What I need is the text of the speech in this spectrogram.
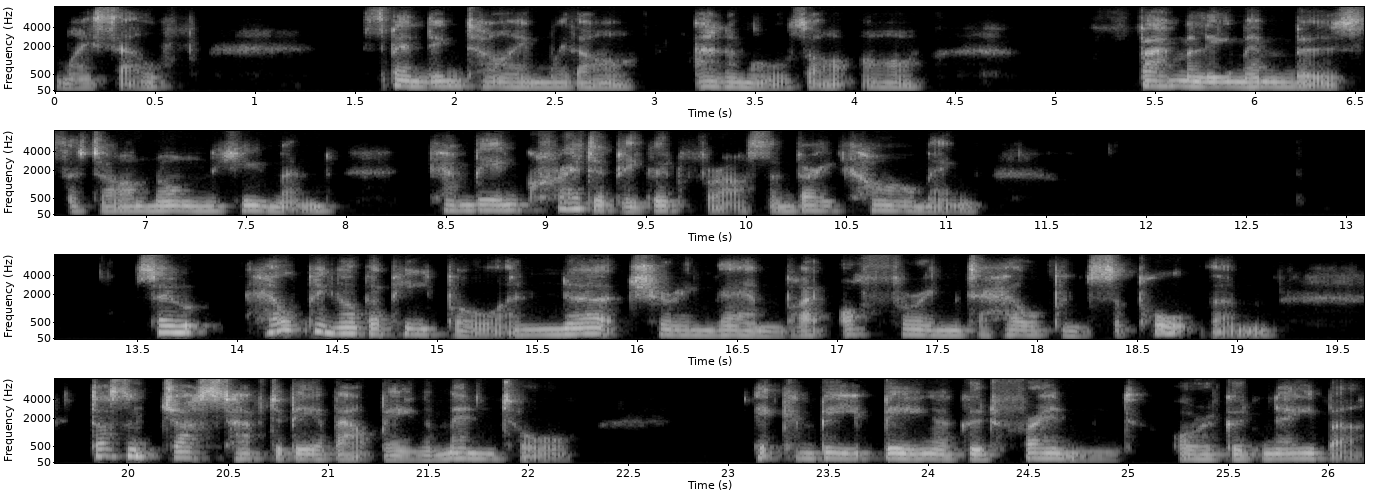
myself, spending time with our animals, our, our family members that are non human, can be incredibly good for us and very calming. So, helping other people and nurturing them by offering to help and support them doesn't just have to be about being a mentor. It can be being a good friend or a good neighbor.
